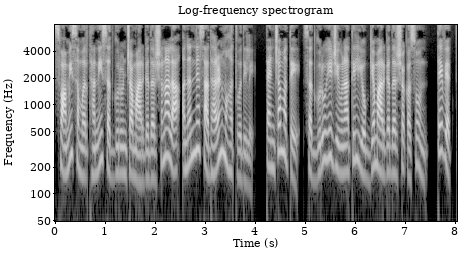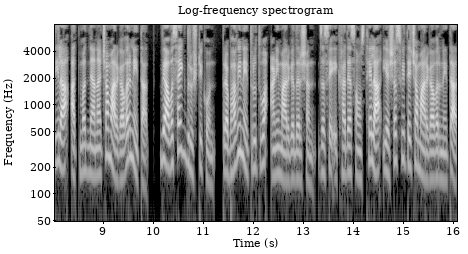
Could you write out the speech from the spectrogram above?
स्वामी समर्थांनी सद्गुरूंच्या मार्गदर्शनाला अनन्यसाधारण महत्त्व दिले. त्यांच्या मते सद्गुरू हे जीवनातील योग्य मार्गदर्शक असून ते व्यक्तीला आत्मज्ञानाच्या मार्गावर नेतात. व्यावसायिक दृष्टिकोन प्रभावी नेतृत्व आणि मार्गदर्शन जसे एखाद्या संस्थेला यशस्वीतेच्या मार्गावर नेतात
